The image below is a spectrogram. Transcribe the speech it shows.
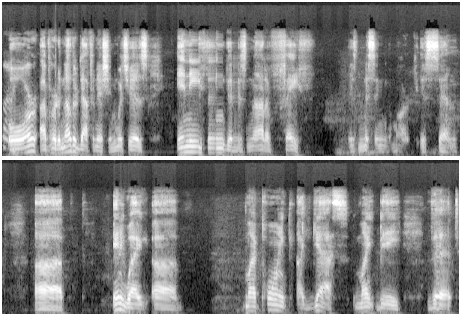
Or I've heard another definition, which is anything that is not of faith is missing the mark, is sin. Uh, anyway, uh, my point, I guess, might be that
